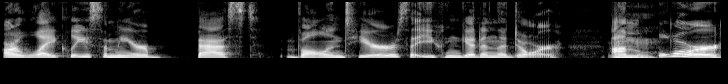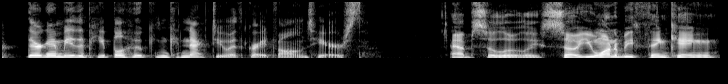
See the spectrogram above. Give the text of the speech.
are likely some of your best volunteers that you can get in the door. Um, Or they're going to be the people who can connect you with great volunteers. Absolutely. So you want to be thinking,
